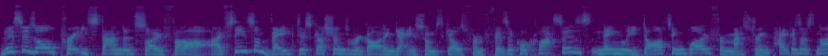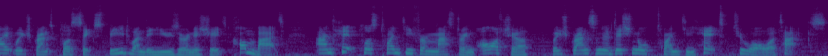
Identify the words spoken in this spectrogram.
This is all pretty standard so far. I've seen some vague discussions regarding getting some skills from physical classes, namely Darting Blow from Mastering Pegasus Knight, which grants plus 6 speed when the user initiates combat, and hit plus 20 from Mastering Archer, which grants an additional 20 hit to all attacks.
